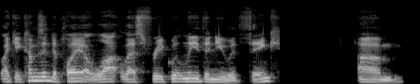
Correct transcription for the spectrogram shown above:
like it comes into play a lot less frequently than you would think. Um,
